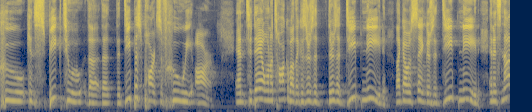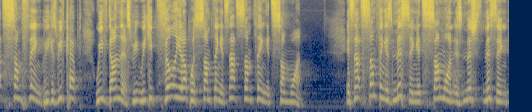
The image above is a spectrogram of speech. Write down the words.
who can speak to the, the, the deepest parts of who we are. And today I want to talk about that because there's a there's a deep need, like I was saying, there's a deep need, and it's not something because we've kept we've done this. We, we keep filling it up with something. It's not something, it's someone. It's not something is missing, it's someone is miss, missing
